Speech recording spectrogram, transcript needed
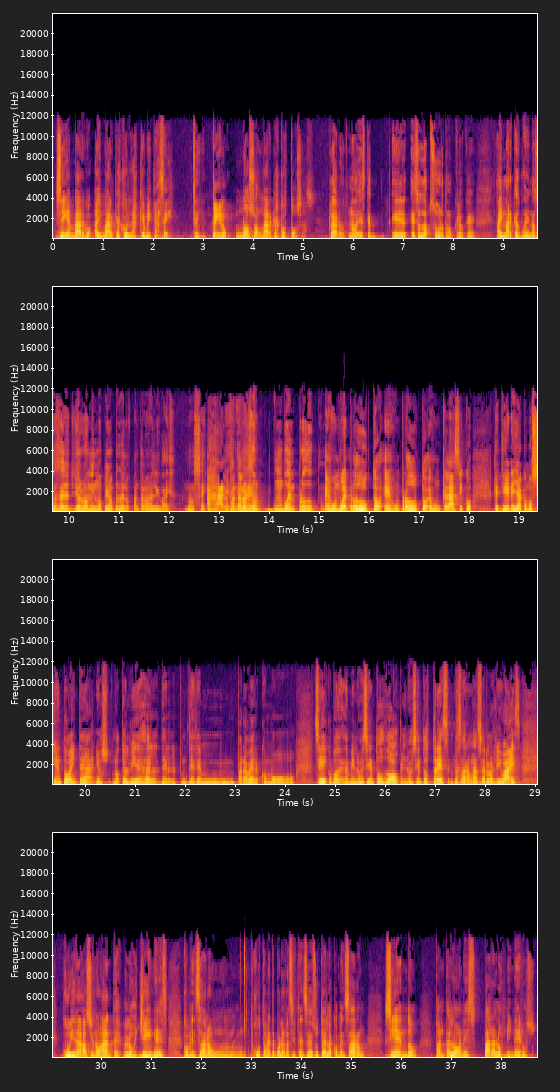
Sin embargo, hay marcas con las que me casé, Sí. pero no son marcas costosas. Claro, no, es que eh, eso es lo absurdo. Creo que hay marcas buenas. O sea, yo lo mismo opino pues, de los pantalones Levi's. No sé. Ajá, los Es- pantalones- Es un, un buen producto. Es un buen producto, es un producto, es un clásico que tiene ya como 120 años. No te olvides del, del- desde, mm, para ver, como, sí, como desde 1902, 1903 empezaron a hacer los Levi's. Cuidado, sino antes, los jeans comenzaron, mm, justamente por la resistencia de su tela, comenzaron siendo pantalones para los mineros.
